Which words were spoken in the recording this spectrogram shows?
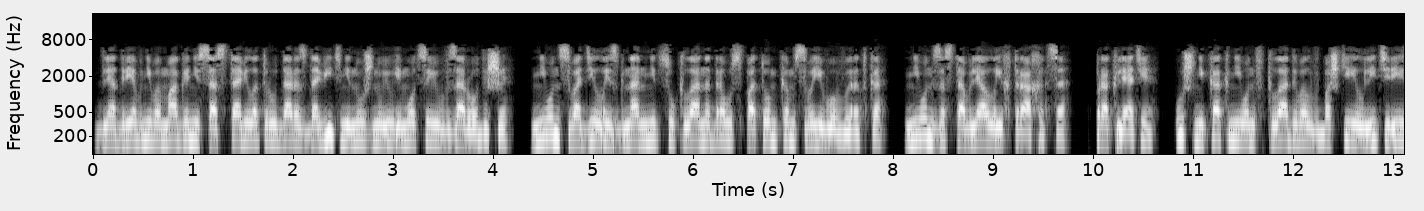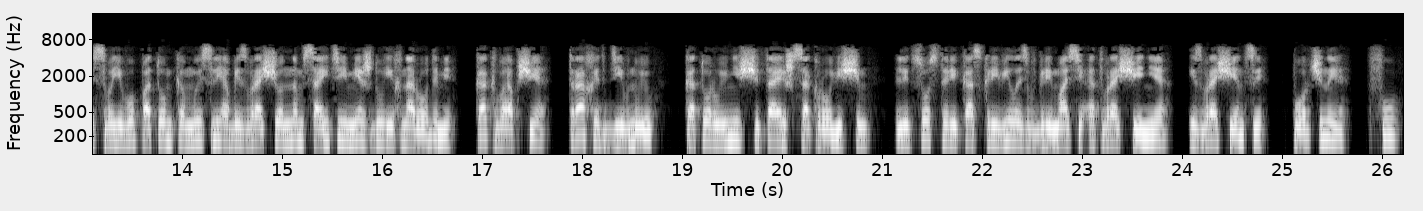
для древнего мага не составило труда раздавить ненужную эмоцию в зародыше. Не он сводил изгнанницу клана Драу с потомком своего выродка, не он заставлял их трахаться. Проклятие! Уж никак не он вкладывал в башки Эллитерии своего потомка мысли об извращенном сайте между их народами. Как вообще, трахать дивную, которую не считаешь сокровищем, лицо старика скривилось в гримасе отвращения. Извращенцы, порченые, фу,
